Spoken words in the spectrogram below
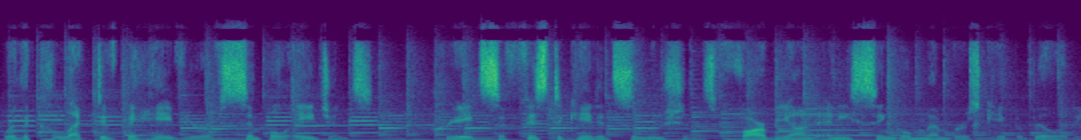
where the collective behavior of simple agents creates sophisticated solutions far beyond any single member's capability.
